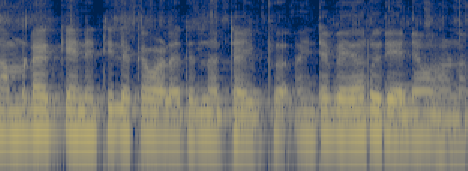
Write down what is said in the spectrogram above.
നമ്മുടെ കിണറ്റിലൊക്കെ വളരുന്ന ടൈപ്പ്. അതിന്റെ വേറൊരു ഇനമാണ്.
